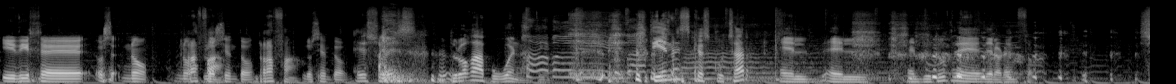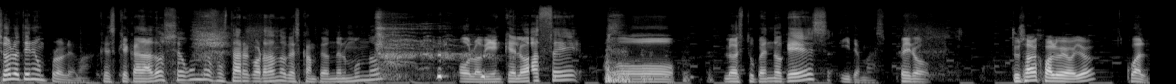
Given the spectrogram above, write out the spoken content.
y dije, o sea, no, no, Rafa, lo siento, Rafa, lo siento. eso es droga buena, tío. Tienes que escuchar el, el- el YouTube de, de Lorenzo. Solo tiene un problema, que es que cada dos segundos está recordando que es campeón del mundo, o lo bien que lo hace, o lo estupendo que es y demás. Pero, ¿Tú sabes cuál veo yo? ¿cuál?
